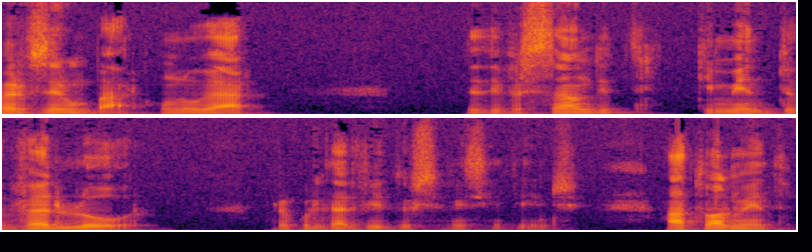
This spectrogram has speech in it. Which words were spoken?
para fazer um bar, um lugar de diversão, de entretenimento, de valor para a qualidade de vida dos vicentinos. Atualmente,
